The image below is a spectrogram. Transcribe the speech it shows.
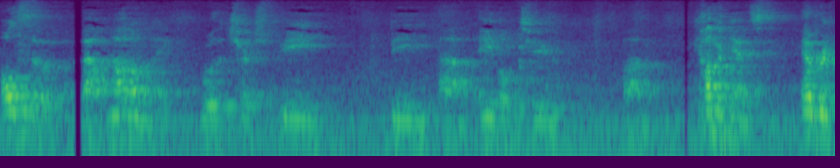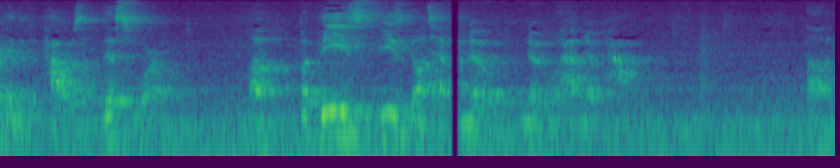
also about not only will the church be, be um, able to um, come against everything of the powers of this world, um, but these, these gods have no, no, will have no power. Um,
